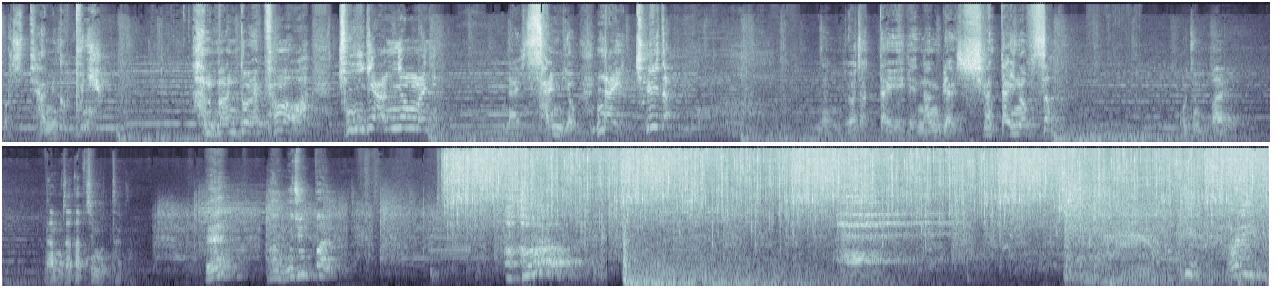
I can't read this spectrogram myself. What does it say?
오로지 대한민국뿐이야. 한반도의 평화와 조국의 안녕만이 나의 삶이요, 나의 길이다. 난 여자 따위에게 낭비할 시간 따윈 없어. 오줌빨이 남자답지 못하고. 예? 아 오줌빨 아니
